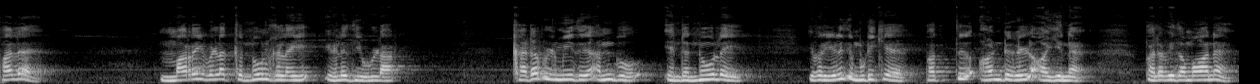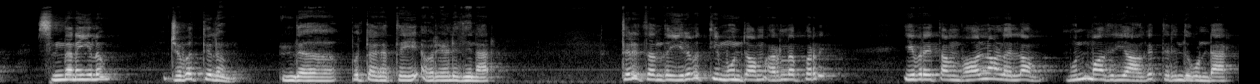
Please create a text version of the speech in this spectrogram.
பல மறைவிளக்கு நூல்களை எழுதியுள்ளார். கடவுள் மீது அன்பு என்ற நூலை இவர் எழுதி முடிக்க பத்து ஆண்டுகள் ஆயின பலவிதமான சிந்தனையிலும் ஜபத்திலும் இந்த புத்தகத்தை அவர் எழுதினார். திருத்தந்தை இருபத்தி மூன்றாம் அருளப்பர் இவரை தம் வாழ்நாளெல்லாம் முன்மாதிரியாக தெரிந்து கொண்டார்.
